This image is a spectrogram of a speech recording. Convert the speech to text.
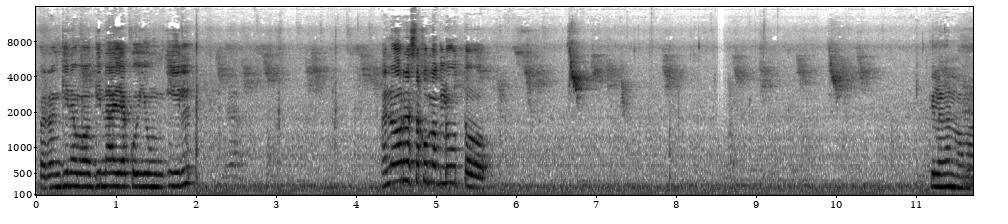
parang ginawa, ginaya ko yung il. Ano oras ako magluto? Kailangan mga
